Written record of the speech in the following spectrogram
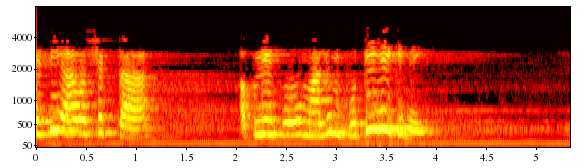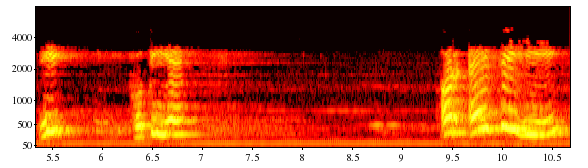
ऐसी आवश्यकता अपने को मालूम होती है कि नहीं? जी, होती है। और ऐसे ही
